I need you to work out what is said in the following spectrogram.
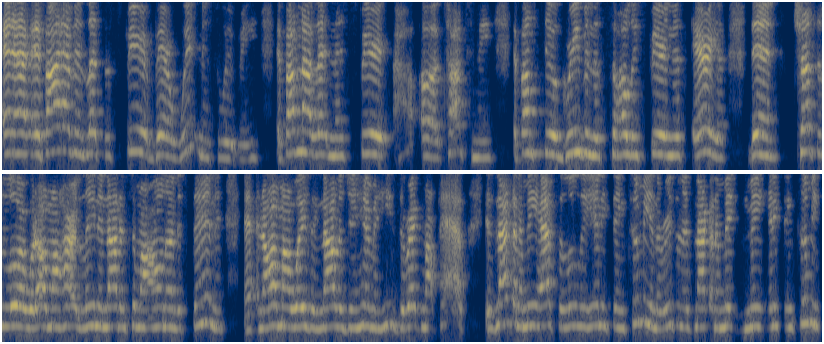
And I, if I haven't let the Spirit bear witness with me, if I'm not letting the Spirit uh, talk to me, if I'm still grieving the Holy Spirit in this area, then trusting Lord with all my heart, leaning not into my own understanding, and, and all my ways acknowledging Him, and He's direct my path, is not going to mean absolutely anything to me. And the reason it's not going to make mean anything to me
